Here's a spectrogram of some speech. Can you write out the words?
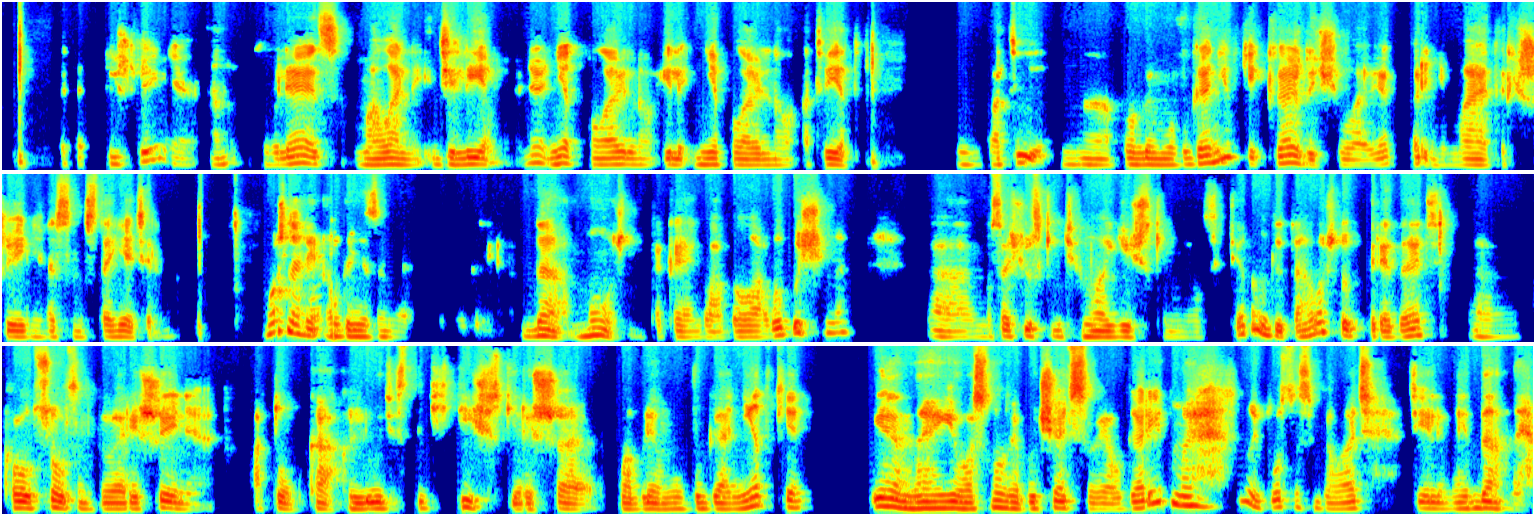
Это решение оно является моральной дилеммой. Нет правильного или неправильного ответа. Ответ на проблему вагонетки каждый человек принимает решение самостоятельно. Можно ли организовать Да, можно. Такая игла была выпущена Массачусетским технологическим университетом для того, чтобы передать э, краудсорсинговое решение о том, как люди статистически решают проблему вагонетки, и на ее основе обучать свои алгоритмы, ну и просто собирать те или иные данные.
